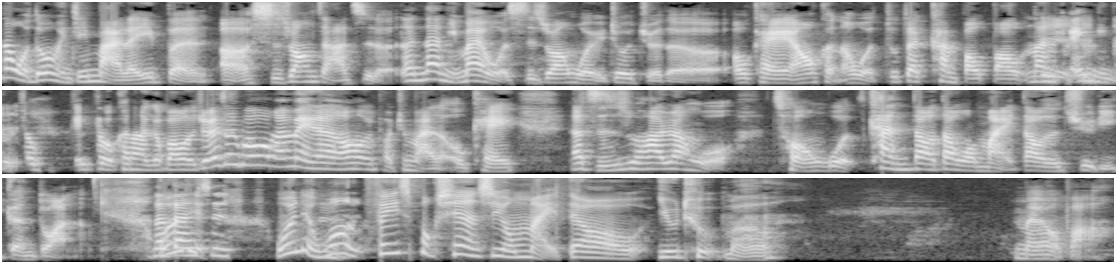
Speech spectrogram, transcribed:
那我都已经买了一本呃时装杂志了，那那你卖我时装，我也就觉得 OK，然后可能我就在看包包，那你哎，你就给给我看到一个包包，觉得这个包包蛮美的，然后跑去买了 OK，那只是说它让我从我看到到我买到的距离更短了。那但是我有点忘了，Facebook 现在是有买掉 YouTube 吗？没有吧？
